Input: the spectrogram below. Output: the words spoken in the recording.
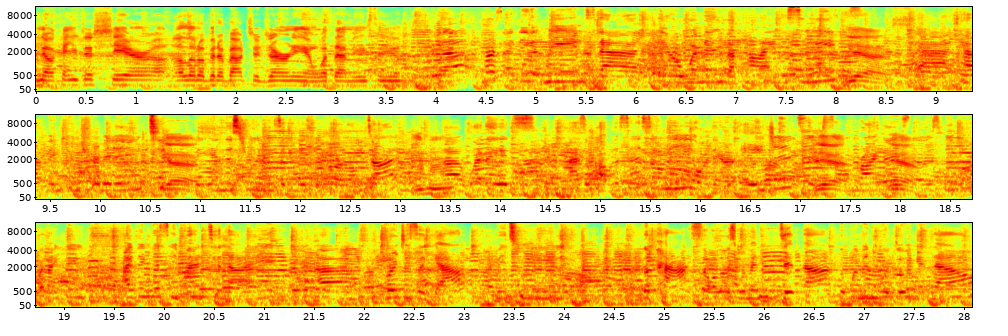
You know, can you just share a, a little bit about your journey and what that means to you? Well, first I think it means that there are women behind the scenes Yes. Have been contributing to the industry, the music industry for a long time. Mm-hmm. Uh, whether it's as a publicist of me or their agents, their Yeah. songwriters, Yeah. those people. But I think I think this event tonight um, bridges a gap between the past, all those women who did that, the women who are doing it now,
